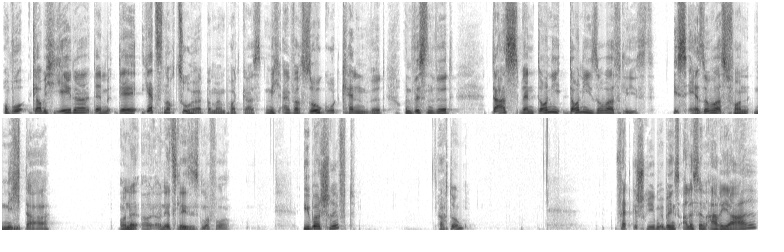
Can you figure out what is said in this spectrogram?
Und wo, glaube ich, jeder, der, der jetzt noch zuhört bei meinem Podcast, mich einfach so gut kennen wird und wissen wird, dass, wenn Donny, Donny sowas liest, ist er sowas von nicht da. Und, äh, und jetzt lese ich es mal vor. Überschrift: Achtung. Fett geschrieben, übrigens alles in Areal.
